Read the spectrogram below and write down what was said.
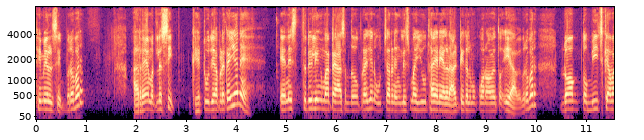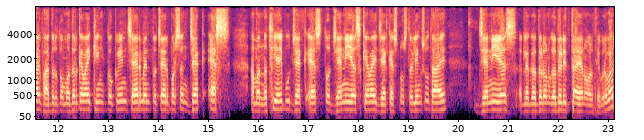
ફિમેલ શીપ બરાબર? આ રેમ એટલે શીપ ઘેટું જે આપણે કહીએ ને, એની સ્ત્રીલિંગ માટે આ શબ્દ વપરાય છે ને, ઉચ્ચારણ ઇંગ્લિશમાં યુ થાય એની આગળ આર્ટિકલ મૂકવાનો આવે તો એ આવે, બરાબર? ડોગ તો બીચ કહેવાય ફાધર તો મધર કહેવાય કિંગ તો ક્વીન ચેરમેન તો ચેરપર્સન જેક એસ આમાં નથી આપ્યું જેક એસ તો જેની એસ કહેવાય જેક એસનું સ્ત્રીલિંગ શું થાય? જેની એસ એટલે ગધડો ગધડી જ થાય એનો અર્થ બરાબર?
